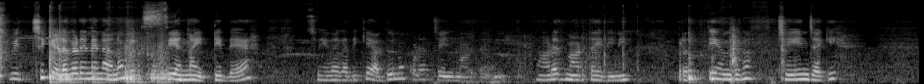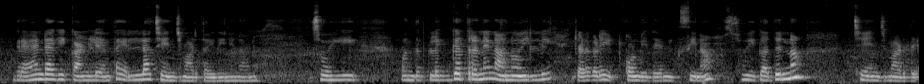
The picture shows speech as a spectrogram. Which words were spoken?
ಸ್ವಿಚ್ ಕೆಳಗಡೆನೇ ನಾನು ಮಿಕ್ಸಿಯನ್ನು ಇಟ್ಟಿದ್ದೆ. ಸೊ ಇವಾಗ ಅದಕ್ಕೆ ಅದನ್ನು ಕೂಡ ಚೇಂಜ್ ಮಾಡ್ತಾಯಿದ್ದೀನಿ ಮಾಡೋದು ಮಾಡ್ತಾಯಿದ್ದೀನಿ ಪ್ರತಿಯೊಂದೂ ಚೇಂಜಾಗಿ ಗ್ರ್ಯಾಂಡಾಗಿ ಕಾಣಲಿ ಅಂತ ಎಲ್ಲ ಚೇಂಜ್ ಮಾಡ್ತಾಯಿದ್ದೀನಿ ನಾನು. ಸೊ ಈ ಒಂದು ಪ್ಲಗ್ ಹತ್ರನೇ ನಾನು ಇಲ್ಲಿ ಕೆಳಗಡೆ ಇಟ್ಕೊಂಡಿದ್ದೆ ಮಿಕ್ಸಿನ. ಸೊ ಈಗ ಅದನ್ನು ಚೇಂಜ್ ಮಾಡಿದೆ.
